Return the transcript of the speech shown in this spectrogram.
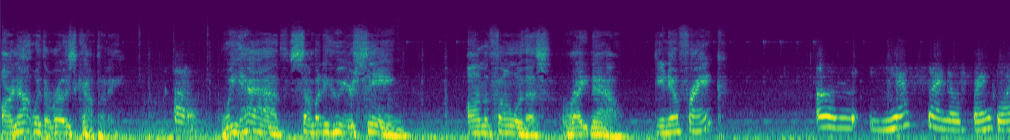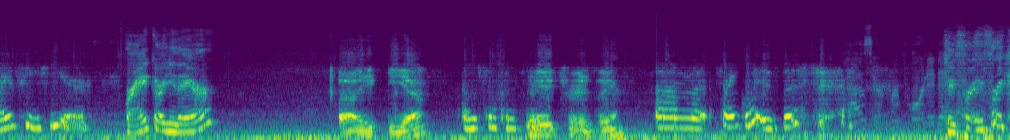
are not with the Rose Company. Oh, We have somebody who you're seeing on the phone with us right now. Do you know Frank? um, yes, I know Frank. Why is he here? Frank, are you there? Uh, yeah. I'm so confused. Hey, Tracy. Um, Frank, what is this? Hazard reported Okay, Frank, Frank,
